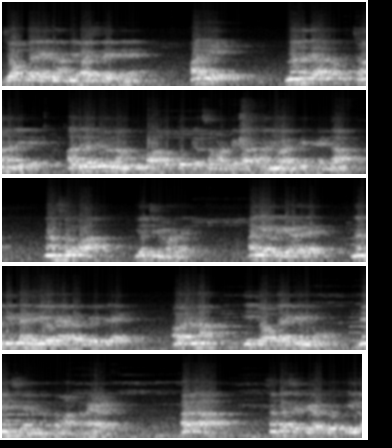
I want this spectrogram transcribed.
ಜವಾಬ್ದಾರಿಯನ್ನ ನಿಭಾಯಿಸ್ತಾ ಇದ್ದೇನೆ. ಹಾಗೆ ನನ್ನದೇ ಆದ ಒಂದು ಚಾನಲ್ ಇದೆ. ಅದರಲ್ಲೂ ನಾನು ತುಂಬಾ ಹೊತ್ತು ಕೆಲಸ ಮಾಡಬೇಕಾದ ಅನಿವಾರ್ಯತೆ ಇದರಿಂದ ನಾನು ಸ್ವಲ್ಪ ಯೋಚನೆ ಮಾಡಿದೆ. ಹಾಗೆ ಅವ್ರಿಗೆ ಹೇಳಿದೆ, ನನಗಿಂತ ಹಿರಿಯವರು ಯಾರಾದರೂ ಇದ್ರೆ ಅವರನ್ನ ಈ ಜವಾಬ್ದಾರಿಗೆ ನೀವು ನೇಮಿಸಿ ಅನ್ನೋಂಥ ಮಾತನ್ನ ಹೇಳಿದೆ. ಆಗ ಸಂತೋಷ್ ಶೆಟ್ಟಿ ಹೇಳಿದ್ರು, ಇಲ್ಲ,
